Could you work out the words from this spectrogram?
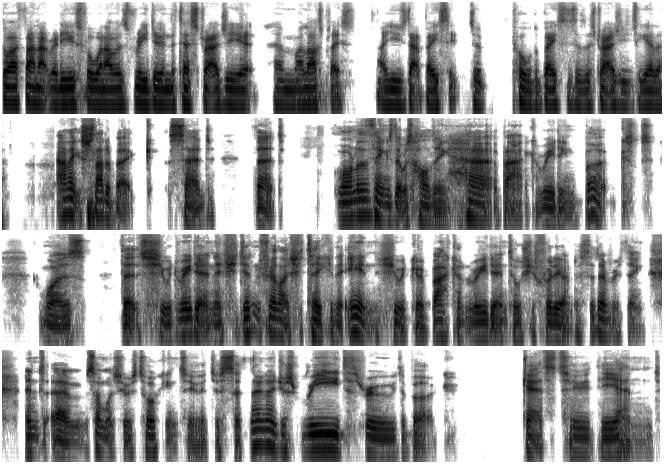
So I found that really useful when I was redoing the test strategy at um, my last place. I used that basic to pull the basis of the strategy together. Alex Schladebeck said that one of the things that was holding her back reading books was that she would read it, and if she didn't feel like she'd taken it in, she would go back and read it until she fully understood everything. And um, someone she was talking to had just said, "No, no, just read through the book, get to the end.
